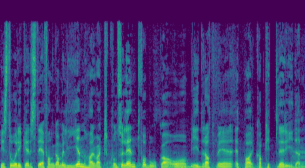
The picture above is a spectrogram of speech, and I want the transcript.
Historiker Stefan Gammelien har vært konsulent for boka og bidratt med et par kapitler i den.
